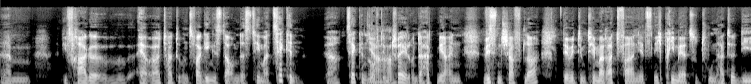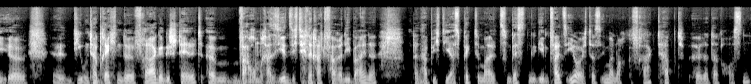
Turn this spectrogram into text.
ähm, die Frage äh, erörtert. Und zwar ging es da um das Thema Zecken ja, Zecken ja. auf dem Trail. Und da hat mir ein Wissenschaftler, der mit dem Thema Radfahren jetzt nicht primär zu tun hatte, die, äh, äh, die unterbrechende Frage gestellt, ähm, warum rasieren sich denn Radfahrer die Beine? Und dann habe ich die Aspekte mal zum Besten gegeben. Falls ihr euch das immer noch gefragt habt, äh, da draußen,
